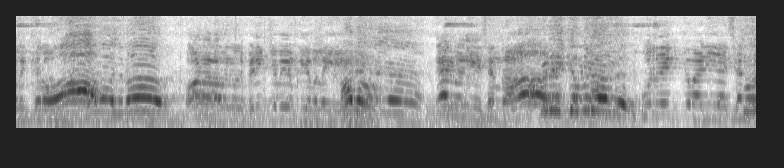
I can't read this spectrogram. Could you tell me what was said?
கொண்டிருக்கிறோம்? ஆனால் அவர்கள் பிடிக்கவே முடியவில்லை ஆமா. நேர் வழியே சென்றால் குறுக்கு வழியே சென்றால்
